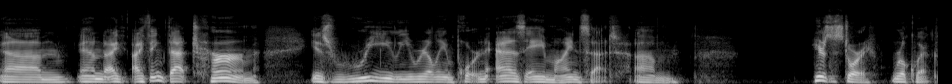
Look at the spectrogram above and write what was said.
Um, and I, I think that term is really, really important as a mindset. Um, here's a story, real quick.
